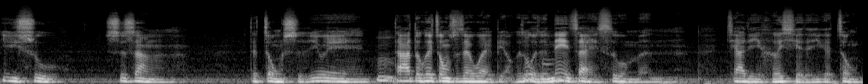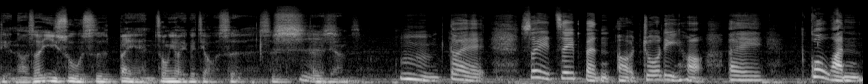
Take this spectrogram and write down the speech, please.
艺术事实上的重视，因为大家都会重视在外表，可是我的内在是我们。家里和谐的一个重点哦，所以艺术是扮演很重要一个角色，是是这样子。嗯，对，所以这一本呃桌历哈，哎，过完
